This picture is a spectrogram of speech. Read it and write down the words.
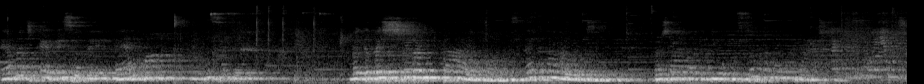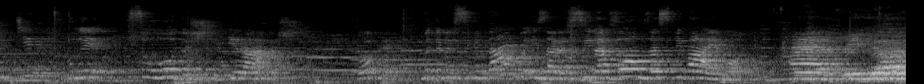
Демочка, йди сюди, де Макс, сюди. Ми тебе щиро вітаємо, з днем народження. Бажаємо тобі усього найкраще. Аби в твоєму житті були солодощі і радощі. Добре? Ми тебе всі вітаємо і зараз всі разом заспіваємо. Happy birthday!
